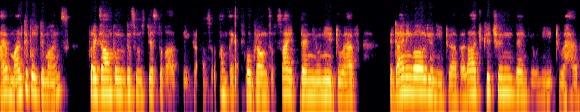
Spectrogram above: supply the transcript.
I have multiple demands. For example, this was just about three grounds or something, four grounds of site. Then you need to have a dining hall, you need to have a large kitchen, then you need to have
